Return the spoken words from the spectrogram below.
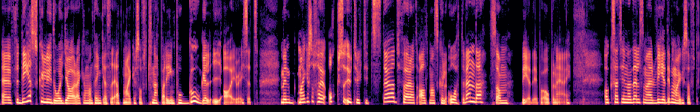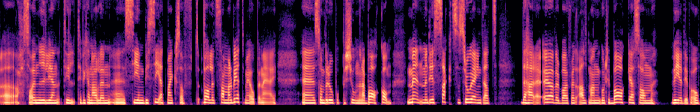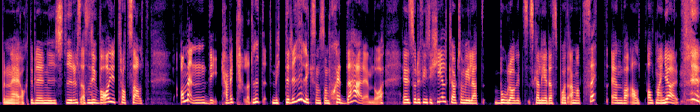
Eh, för det skulle ju då göra kan man tänka sig att Microsoft knappade in på Google i AI-racet. Men Microsoft har ju också uttryckt sitt stöd för att Altman skulle återvända som vd på OpenAI. Och Satya Nadell som är vd på Microsoft uh, sa nyligen till tv-kanalen uh, eh, CNBC att Microsoft valde ett samarbete med OpenAI uh, som beror på personerna bakom. Men med det sagt så tror jag inte att det här är över bara för att allt man går tillbaka som vd på OpenAI och det blir en ny styrelse. Alltså det var ju trots allt ja, men det kan vi kalla ett litet myteri liksom som skedde här ändå. Så det finns ju helt klart som vill att bolaget ska ledas på ett annat sätt än vad allt, allt man gör.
